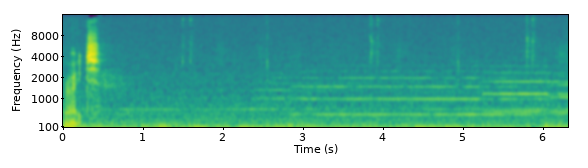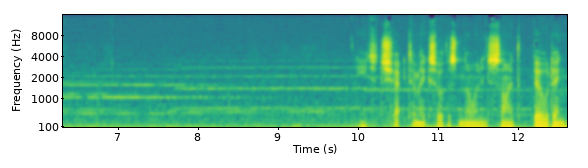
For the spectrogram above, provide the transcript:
Right. Need to check to make sure there's no one inside the building.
